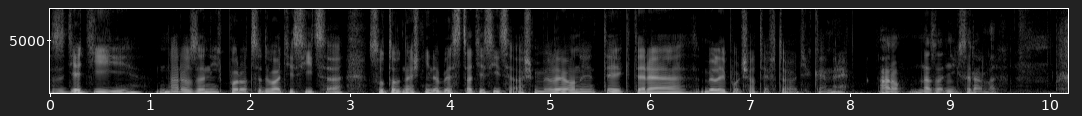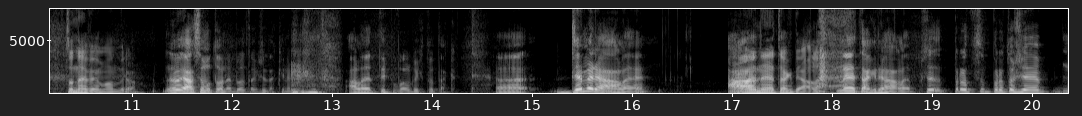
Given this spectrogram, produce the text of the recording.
z dětí narozených po roce 2000 jsou to v dnešní době 100 tisíce až miliony ty, které byly počaty v Toyotě Camry. Ano, na zadních sedadlech. To nevím, Ondro. No, já jsem u toho nebyl, takže taky nevím. Ale typoval bych to tak. Uh, jdeme dále a Ale ne tak dále. Ne tak dále, Pro, protože eh,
